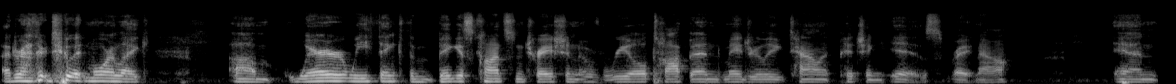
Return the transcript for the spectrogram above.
I'd rather do it more like um, where we think the biggest concentration of real top end major league talent pitching is right now. And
